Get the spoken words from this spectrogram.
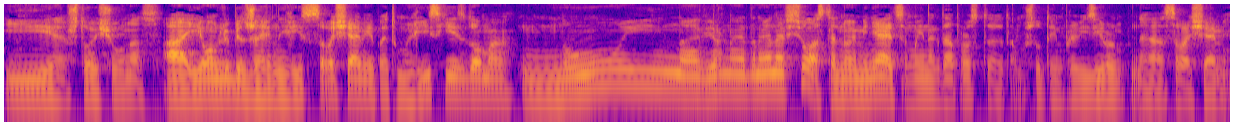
И что еще у нас? А, и он любит жареный рис с овощами, поэтому рис есть дома. Ну и, наверное, да, наверное, все. Остальное меняется. Мы иногда просто там что-то импровизируем э, с овощами.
